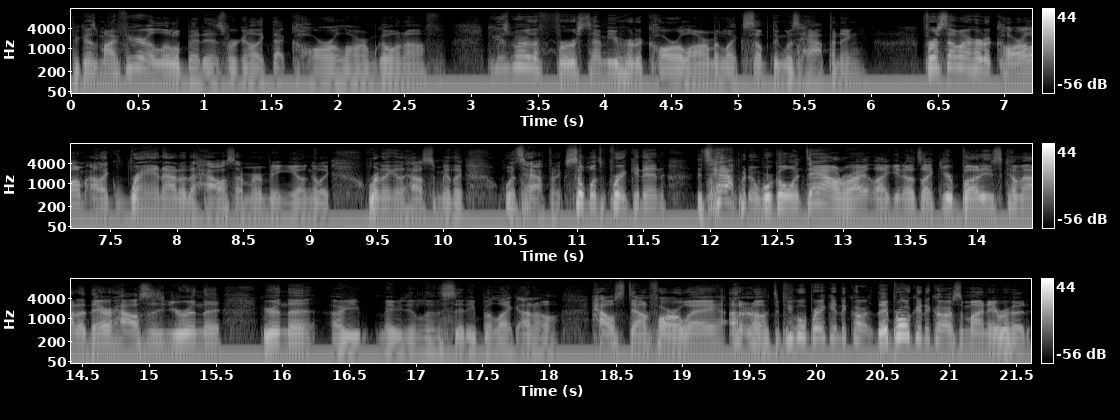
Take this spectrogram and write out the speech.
Because my fear a little bit is we're gonna like that car alarm going off. You guys remember the first time you heard a car alarm and like something was happening? First time I heard a car alarm, I like ran out of the house. I remember being young and like running out of the house and being like, "What's happening? Someone's breaking in. It's happening. We're going down, right?" Like you know, it's like your buddies come out of their houses and you're in the you're in the. Oh, you maybe didn't live in the city, but like I don't know, house down far away. I don't know. Do people break into cars? They broke into cars in my neighborhood,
